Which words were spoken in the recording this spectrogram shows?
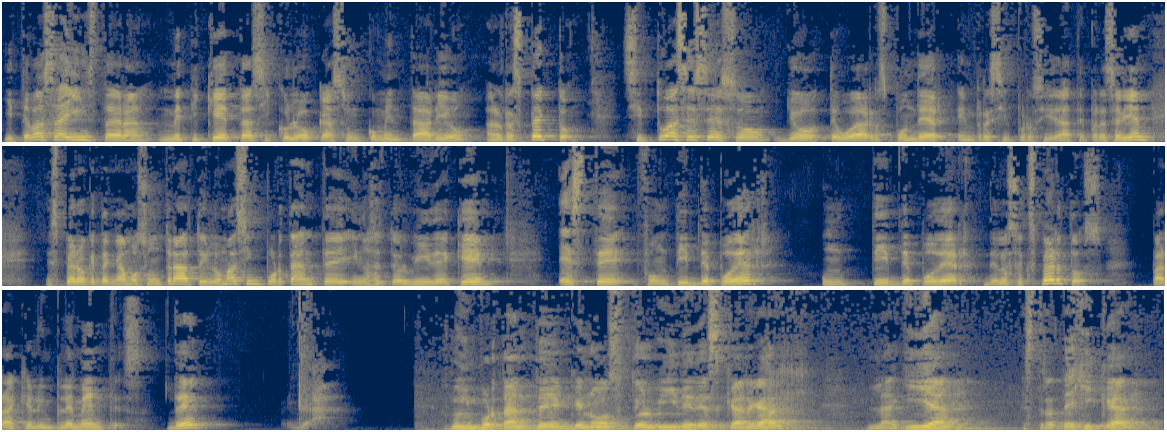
y te vas a Instagram, me etiquetas y colocas un comentario al respecto? Si tú haces eso, yo te voy a responder en reciprocidad. ¿Te parece bien? Espero que tengamos un trato y lo más importante, y no se te olvide que este fue un tip de poder, un tip de poder de los expertos para que lo implementes. De ya. Es muy importante que no se te olvide descargar la guía estratégica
